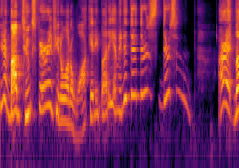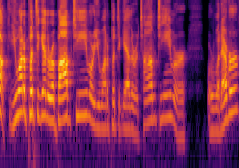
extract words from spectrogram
You know, Bob Tewksbury, if you don't want to walk anybody. I mean, there, there's there's some. All right, look, you want to put together a Bob team, or you want to put together a Tom team, or or whatever.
